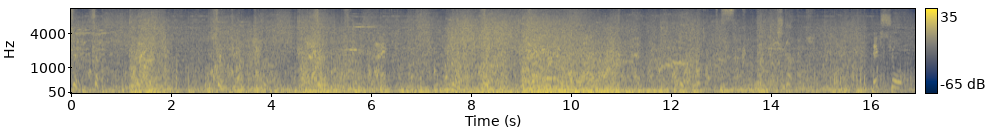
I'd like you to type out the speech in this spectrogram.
敵将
